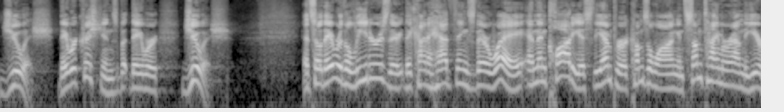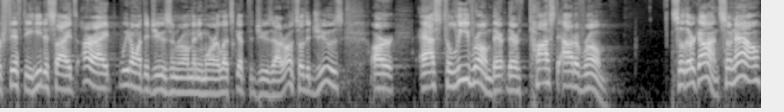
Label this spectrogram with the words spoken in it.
Jewish. They were Christians, but they were Jewish. And so they were the leaders, they, they kind of had things their way. And then Claudius, the emperor, comes along, and sometime around the year 50, he decides, all right, we don't want the Jews in Rome anymore, let's get the Jews out of Rome. So the Jews are asked to leave Rome, they're, they're tossed out of Rome. So they're gone. So now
